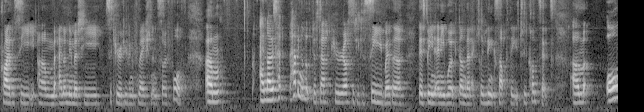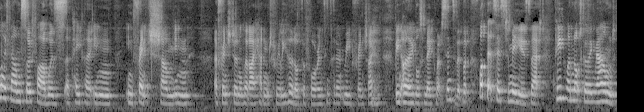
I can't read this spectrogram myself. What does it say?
privacy, um, anonymity, security of information, and so forth. Um, and I was ha having a look just out of curiosity to see whether there's been any work done that actually links up these two concepts. Um, all I found so far was a paper in, in French, um, in a French journal that I hadn't really heard of before, and since I don't read French, I've been unable to make much sense of it. But what that says to me is that people are not going around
